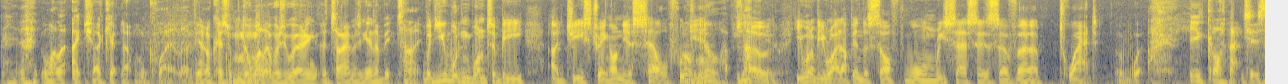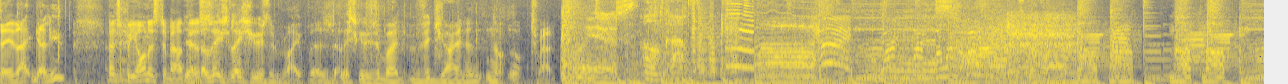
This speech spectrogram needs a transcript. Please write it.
well, actually, I kept that one quiet, love, you know, because Mm. the one I was wearing at the time was getting a bit tight. But you wouldn't want to be a G-string on yourself, would Oh, you? no, absolutely No, not. you want to be right up in the soft, warm recesses of a twat. Uh, wh- You can't actually say that, can you? Let's be honest about Yeah, this. let's, let's use the right words. Let's use the word vagina, not not twat. Where's Olga? Hello,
